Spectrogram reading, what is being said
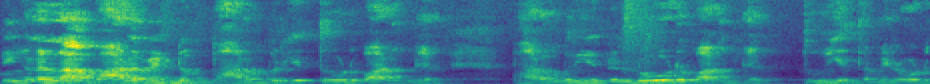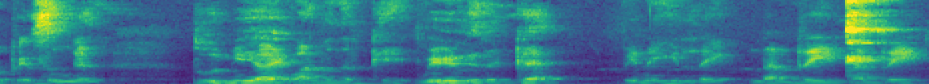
நீங்களெல்லாம் வாழ வேண்டும். பாரம்பரியத்தோடு வாழுங்கள். பாரம்பரிய நெல்லோடு வாழுங்கள். தூய தமிழோடு பேசுங்கள். தூய்மையாய் வாழ்வதற்கு வேல் இருக்க வினை இல்லை நன்றி நன்றி.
